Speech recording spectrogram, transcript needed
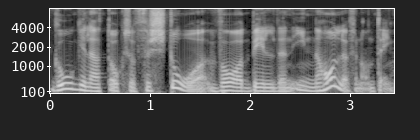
Google att också förstå vad bilden innehåller för någonting.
